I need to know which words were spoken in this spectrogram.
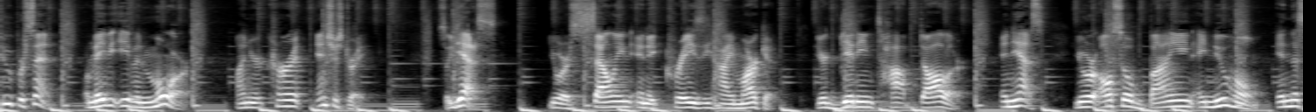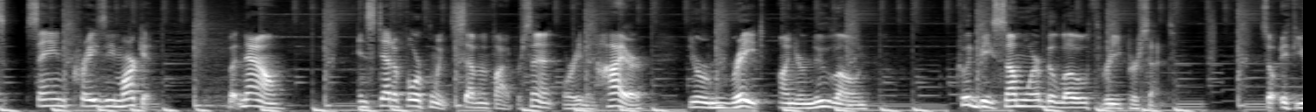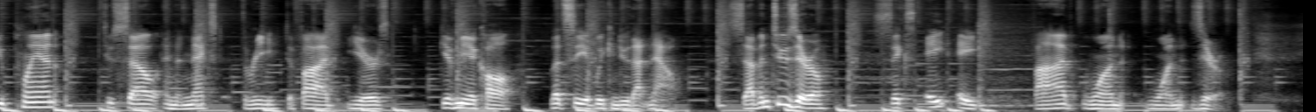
2% or maybe even more on your current interest rate. So, yes, you are selling in a crazy high market. You're getting top dollar. And yes, you are also buying a new home in this same crazy market. But now, instead of 4.75% or even higher, your rate on your new loan could be somewhere below 3%. So if you plan to sell in the next three to five years, give me a call. Let's see if we can do that now. 720 688 5110.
